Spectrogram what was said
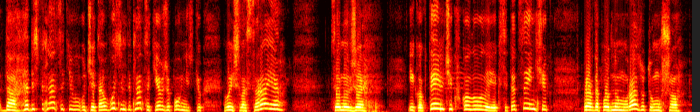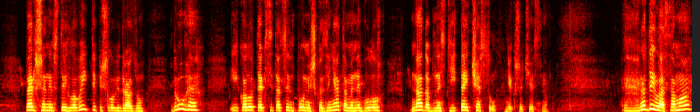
Да, а без 15, в- чи, та в 8.15 я вже повністю вийшла з сарая. Це ми вже і коктейльчик вкололи, і окситоцинчик. Правда, по одному разу, тому що перше не встигло вийти, пішло відразу друге. І колоти окситоцин поміж козенятами не було надобності та й часу, якщо чесно. Родила сама,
